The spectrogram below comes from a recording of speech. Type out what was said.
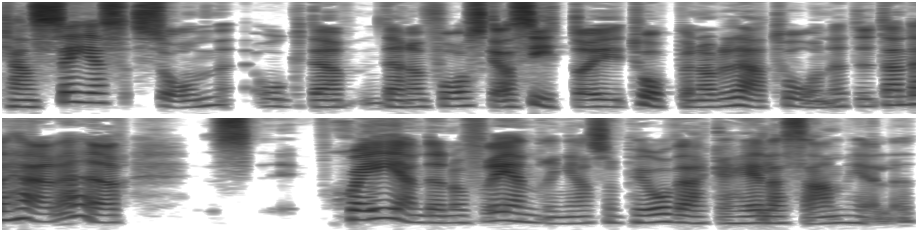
kan ses som och där, där en forskare sitter i toppen av det där tornet, utan det här är skeenden och förändringar som påverkar hela samhället.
